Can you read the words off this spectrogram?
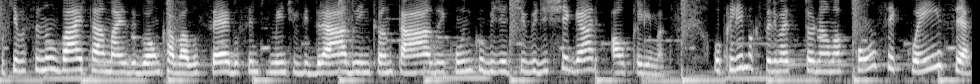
porque você não vai estar tá mais igual um cavalo cego, simplesmente vidrado, encantado e com o único objetivo de chegar ao clímax. O clímax ele vai se tornar uma consequência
